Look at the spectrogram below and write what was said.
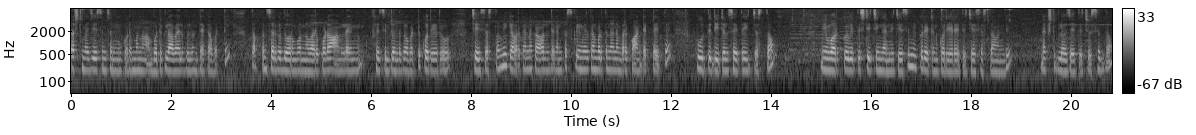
కస్టమైజేషన్స్ అన్నీ కూడా మన బొటిక్లో అవైలబుల్ ఉంటాయి కాబట్టి తప్పనిసరిగా దూరంగా ఉన్నవారు కూడా ఆన్లైన్ ఫెసిలిటీ ఉంది కాబట్టి కొరియర్ చేసేస్తాం. మీకు ఎవరికైనా కావాలంటే కనుక స్క్రీన్ మీద కనబడుతున్న నెంబర్ కాంటాక్ట్ అయితే పూర్తి డీటెయిల్స్ అయితే ఇచ్చేస్తాం. మేము వర్క్ విత్ స్టిచ్చింగ్ అన్నీ చేసి మీకు రిటర్న్ కొరియర్ అయితే చేసేస్తామండి. నెక్స్ట్ బ్లౌజ్ అయితే చూసేద్దాం.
